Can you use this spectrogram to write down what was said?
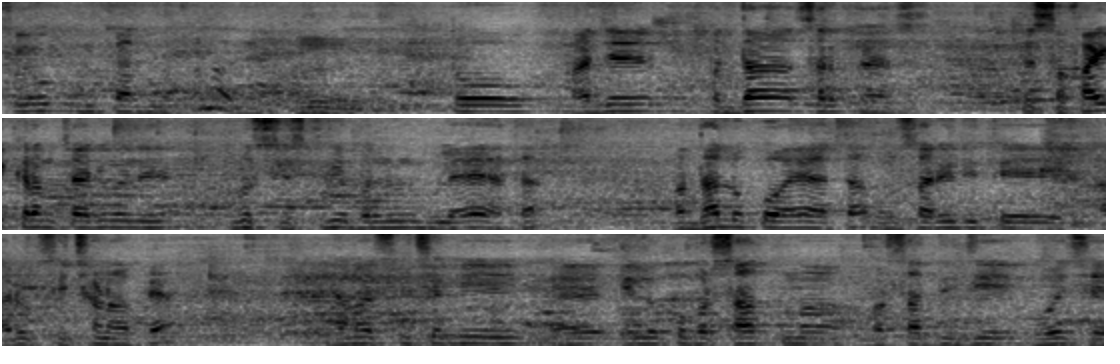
સીઓ વિચાર તો આજે બધા સરકાર સફાઈ કર્મચારીઓને પુરુષ સ્ત્રીઓ બંનેને બોલાયા હતા. બધા લોકો આવ્યા હતા બહુ સારી રીતે આરોગ્ય શિક્ષણ આપ્યા એમાં શું છે કે એ એ લોકો વરસાદમાં વરસાદની જે હોય છે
